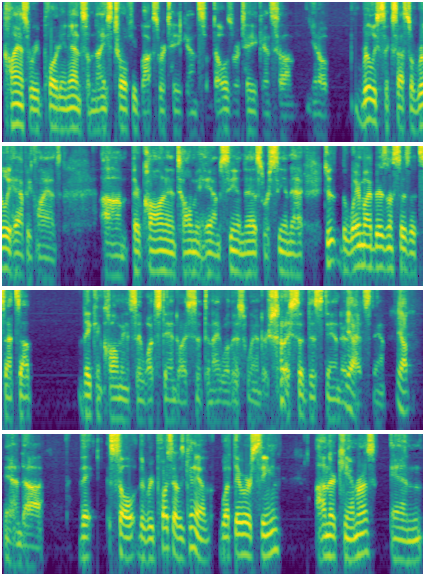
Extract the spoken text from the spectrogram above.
clients were reporting in, some nice trophy bucks were taken, some does were taken, some, you know, really successful, really happy clients. Um, they're calling in and telling me, hey, I'm seeing this, we're seeing that. Just the way my business is, it sets up they can call me and say, "What stand do I sit tonight? Will this wind, or should I sit this stand or yeah. that stand?" Yep. And uh, they so the reports I was getting of what they were seeing on their cameras and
